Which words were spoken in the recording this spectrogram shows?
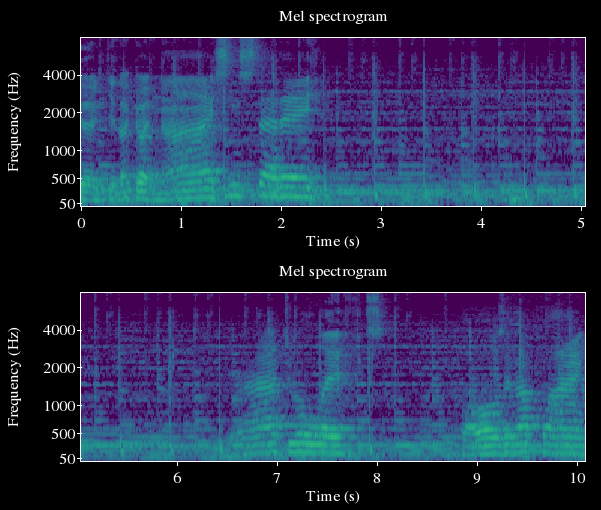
Good, keep that going nice and steady. Gradual lifts, pausing that plank.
